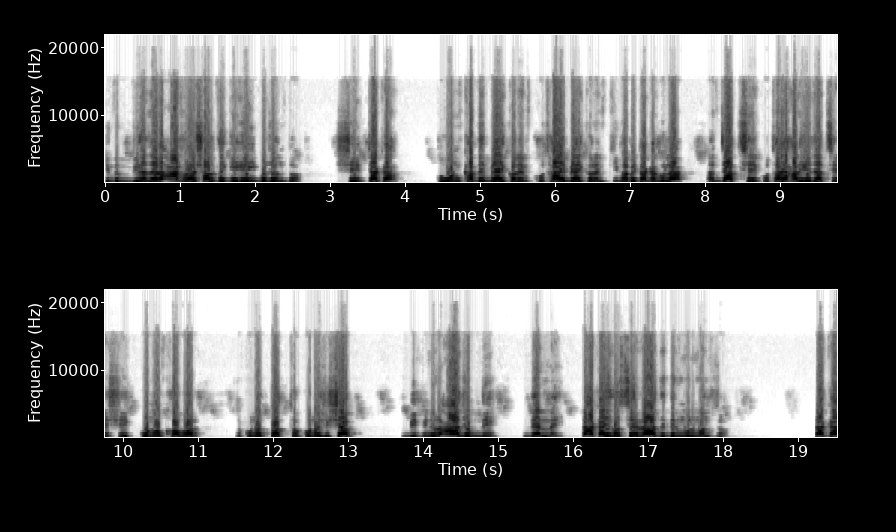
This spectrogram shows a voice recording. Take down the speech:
কিন্তু দুই হাজার আঠারো সাল থেকে এই পর্যন্ত সেই টাকা কোন খাতে ব্যয় করেন, কোথায় ব্যয় করেন, কীভাবে টাকাগুলা যাচ্ছে, কোথায় হারিয়ে যাচ্ছে, সেই কোনো খবর, কোনো তথ্য, কোনো হিসাব বিপিনুর আজ অব্দি দেন নাই। টাকাই হচ্ছে রাজনীতির মূল মন্ত্র। টাকা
